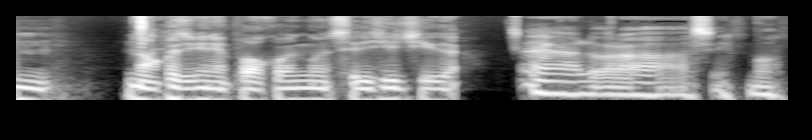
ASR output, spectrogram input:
Mm. No, così viene poco, vengono 16 giga. eh, allora sì boh.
